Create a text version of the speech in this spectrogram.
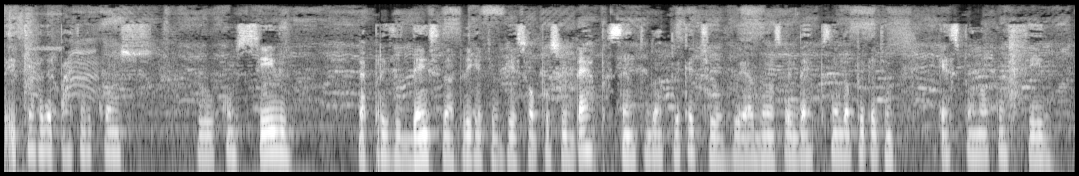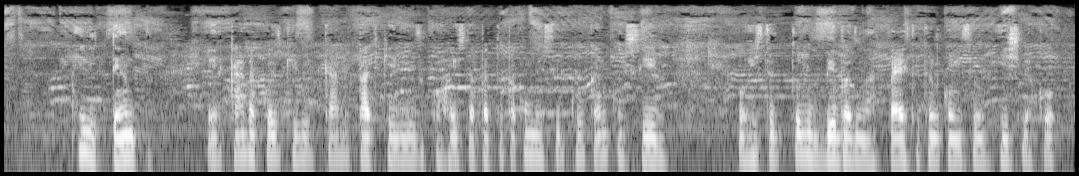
ele quer fazer parte do, cons, do conselho da presidência do aplicativo, que só possui 10% do aplicativo, e a dona só 10% do aplicativo, ele quer se tornar um conselho. Ele tenta, ele, cada coisa que ele, cada tática que ele usa Rista para tentar convencer ele colocar no conselho. O Rista todo bêbado na festa, tentando convencer o Rista a colocar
